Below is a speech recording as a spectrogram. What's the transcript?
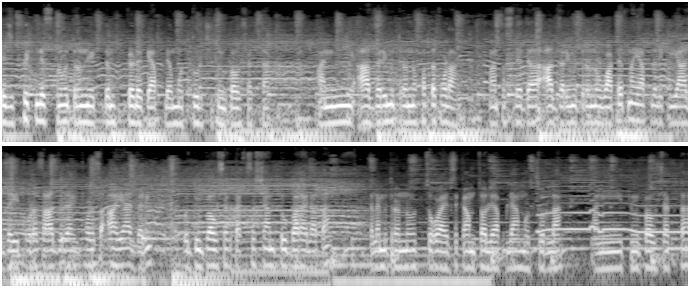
त्याची फिटनेस पण मित्रांनो एकदम कडक आहे. आपल्या मथूरची तुम्ही पाहू शकता. आणि आजारी मित्रांनो होता थोडा. आता सध्या त्या आजारी मित्रांनो वाटत नाही आपल्याला की आजारी थोडासा आजारी आणि थोडासा आहे आजारी. पण तुम्ही पाहू शकता कसं शांत उभा राहिला आता. त्याला मित्रांनो चोळायचं काम चालू आहे आपल्या मसूरला आणि तुम्ही पाहू शकता.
